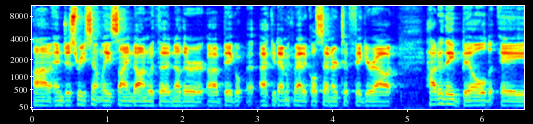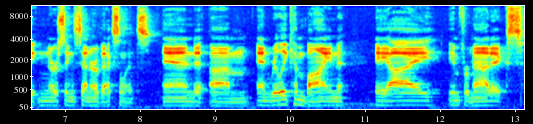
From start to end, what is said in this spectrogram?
uh, and just recently signed on with another uh, big academic medical center to figure out how do they build a nursing center of excellence and um, and really combine AI, informatics,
